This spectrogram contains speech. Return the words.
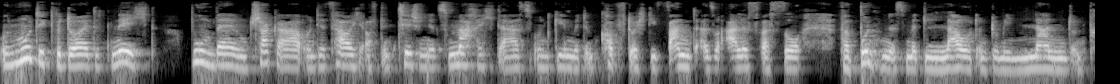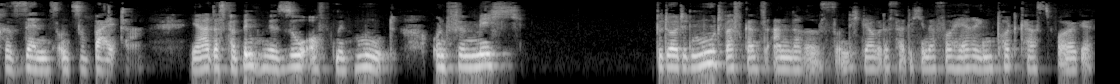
Und mutig bedeutet nicht, boom, bam, chaka und jetzt hau ich auf den Tisch und jetzt mache ich das und gehe mit dem Kopf durch die Wand. Also alles, was so verbunden ist mit laut und dominant und Präsenz und so weiter. Ja, das verbinden wir so oft mit Mut. Und für mich bedeutet Mut was ganz anderes. Und ich glaube, das hatte ich in der vorherigen Podcast-Folge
